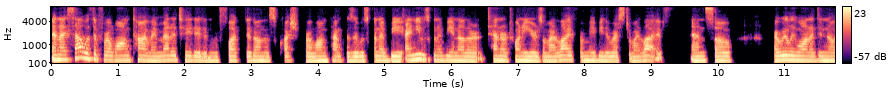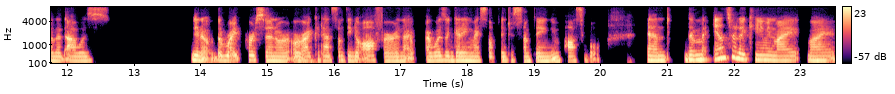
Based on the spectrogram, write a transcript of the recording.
and i sat with it for a long time. I meditated and reflected on this question for a long time because it was going to be i knew it was going to be another 10 or 20 years of my life or maybe the rest of my life. And so i really wanted to know that i was you know the right person or or i could have something to offer and i i wasn't getting myself into something impossible and the answer that came in my my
